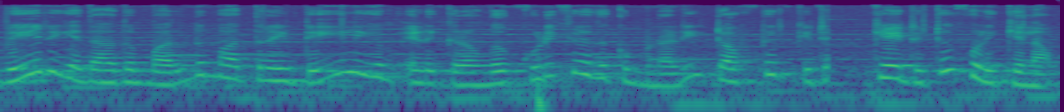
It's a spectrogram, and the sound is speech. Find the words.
வேறு ஏதாவது மருந்து மாத்திரை டெய்லியும் எடுக்கிறவங்க குடிக்கிறதுக்கு முன்னாடி டாக்டர் கிட்ட கேட்டுட்டு குடிக்கலாம்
